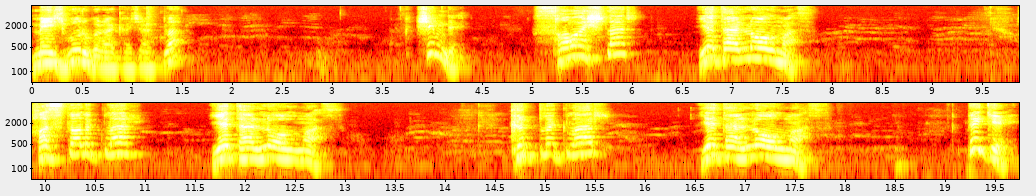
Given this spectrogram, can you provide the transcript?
mecbur bırakacaklar? Şimdi savaşlar yeterli olmaz. Hastalıklar yeterli olmaz. Kıtlıklar yeterli olmaz. Peki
